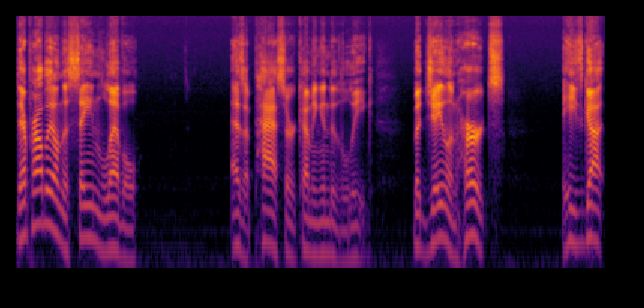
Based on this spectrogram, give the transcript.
They're probably on the same level as a passer coming into the league. But Jalen Hurts, he's got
